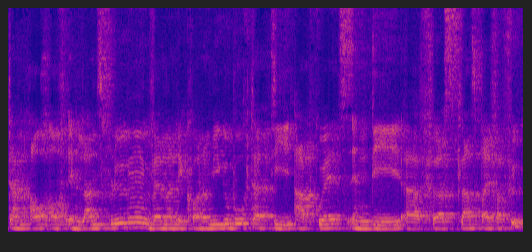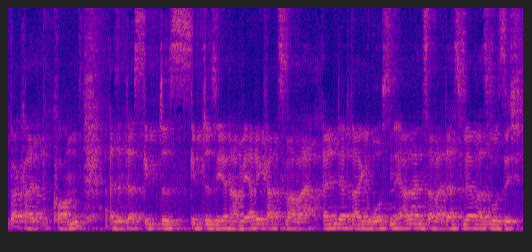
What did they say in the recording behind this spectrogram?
dann auch auf Inlandsflügen, wenn man Economy gebucht hat, die Upgrades in die äh, First Class bei Verfügbarkeit bekommt. Also das gibt es, gibt es hier in Amerika zwar bei allen der drei großen Airlines, aber das wäre was, wo sich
